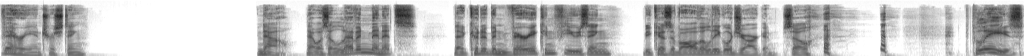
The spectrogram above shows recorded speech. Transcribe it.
Very interesting. Now, that was 11 minutes that could have been very confusing because of all the legal jargon. So please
